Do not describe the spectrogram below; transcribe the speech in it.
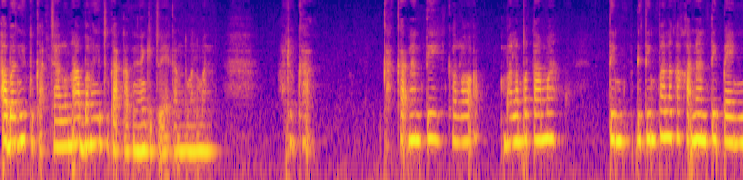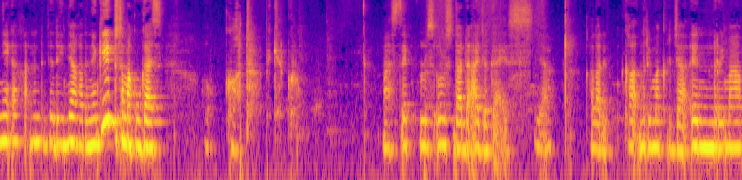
abang itu kak. Calon abang itu kak katanya gitu ya kan teman-teman. Aduh kak. Kakak nanti kalau malam pertama tim ditimpa lah kakak nanti penyek kakak nanti jadinya katanya gitu sama aku guys. Oh god pikirku. Nasib ulus-ulus dada aja guys ya. Kalau kalau nerima kerja eh nerima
